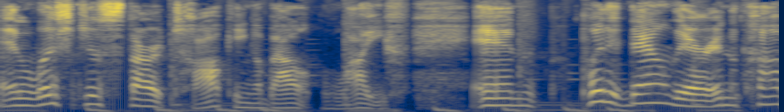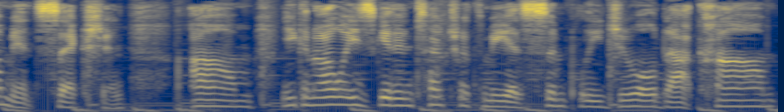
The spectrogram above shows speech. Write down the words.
and let's just start talking about life. And put it down there in the comments section. Um, you can always get in touch with me at simplyjewel.com.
